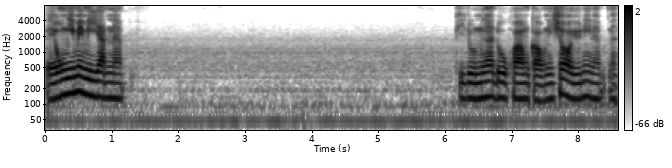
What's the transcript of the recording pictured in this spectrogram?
แต่องค์นี้ไม่มียันนะครับ พี่ดูเนื้อดูความเก่านี่ช่ออยู่นี่นะครับนั่น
